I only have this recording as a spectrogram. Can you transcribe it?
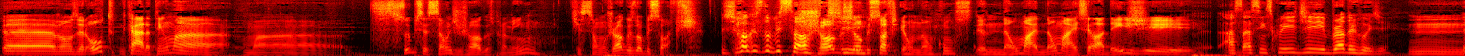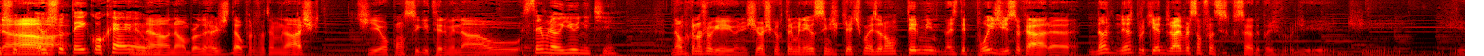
É, vamos ver. Outro, cara, tem uma, uma subseção de jogos pra mim que são jogos da Ubisoft. Jogos do Ubisoft. Jogos da Ubisoft. Eu não cons... eu não mais, não mais, sei lá, desde Assassin's Creed Brotherhood. Hum, Eu, não. chutei, eu chutei qualquer... Não, não, Brotherhood deu pra terminar. Acho que eu consegui terminar o Você terminou o Unity? Não porque eu não joguei Unity. Eu acho que eu terminei o Syndicate, mas eu não terminei. Mas depois disso, cara. Não, mesmo porque Driver São Francisco saiu depois de, de, de- de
